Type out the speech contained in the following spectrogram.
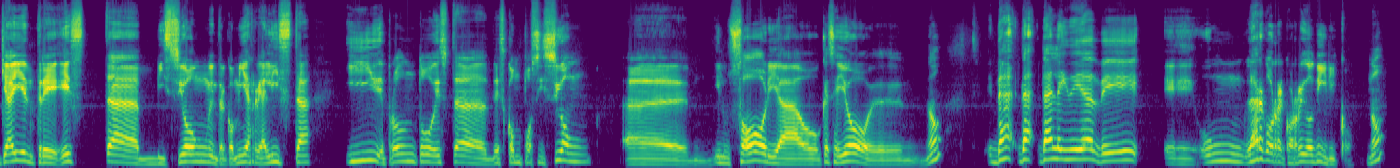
que hay entre esta visión, entre comillas, realista y de pronto esta descomposición eh, ilusoria o qué sé yo, eh, ¿no? Da, da, la idea de un largo recorrido onírico, ¿no?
